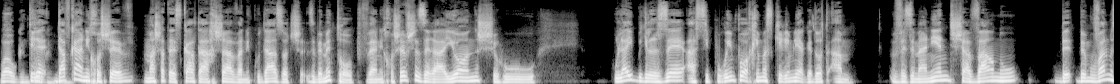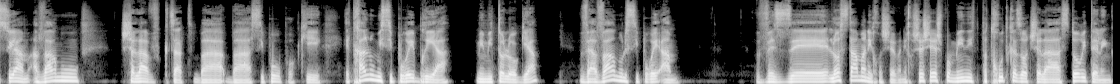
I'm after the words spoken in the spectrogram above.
וואו גנבו. תראה גנבו. דווקא אני חושב מה שאתה הזכרת עכשיו הנקודה הזאת זה באמת טרופ ואני חושב שזה רעיון שהוא אולי בגלל זה הסיפורים פה הכי מזכירים לי אגדות עם וזה מעניין שעברנו במובן מסוים עברנו שלב קצת ב, בסיפור פה כי התחלנו מסיפורי בריאה ממיתולוגיה ועברנו לסיפורי עם. וזה לא סתם אני חושב אני חושב שיש פה מין התפתחות כזאת של ה storytelling.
